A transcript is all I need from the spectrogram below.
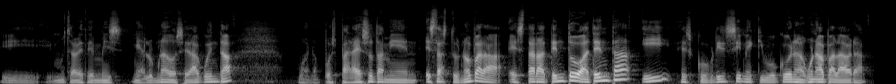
y muchas veces mi alumnado se da cuenta, bueno, pues para eso también estás tú, ¿no? Para estar atento o atenta y descubrir si me equivoco en alguna palabra.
